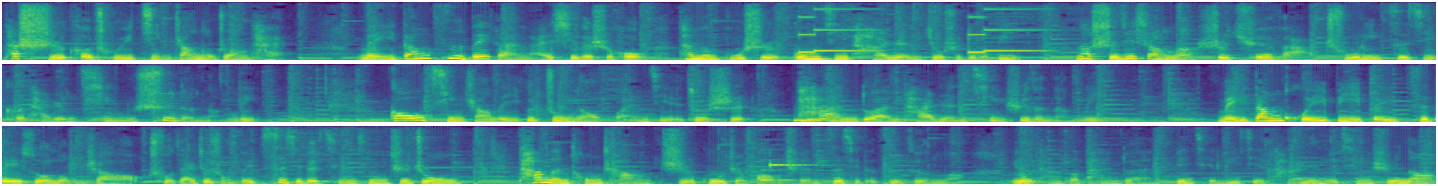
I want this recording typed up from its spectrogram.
它时刻处于紧张的状态。每当自卑感来袭的时候，他们不是攻击他人，就是躲避。那实际上呢，是缺乏处理自己和他人情绪的能力。高情商的一个重要环节就是判断他人情绪的能力。每当回避被自卑所笼罩，处在这种被刺激的情境之中，他们通常只顾着保全自己的自尊了，又谈何判断并且理解他人的情绪呢？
